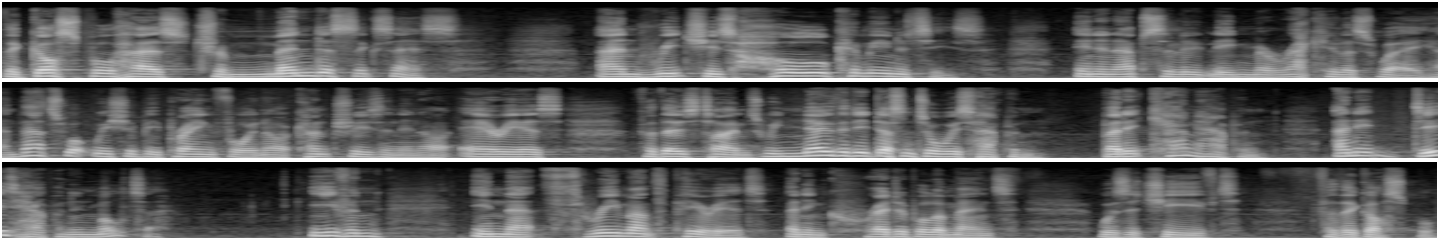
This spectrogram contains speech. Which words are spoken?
the gospel has tremendous success and reaches whole communities in an absolutely miraculous way. And that's what we should be praying for in our countries and in our areas for those times. We know that it doesn't always happen, but it can happen. And it did happen in Malta. Even in that three month period, an incredible amount was achieved for the gospel.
